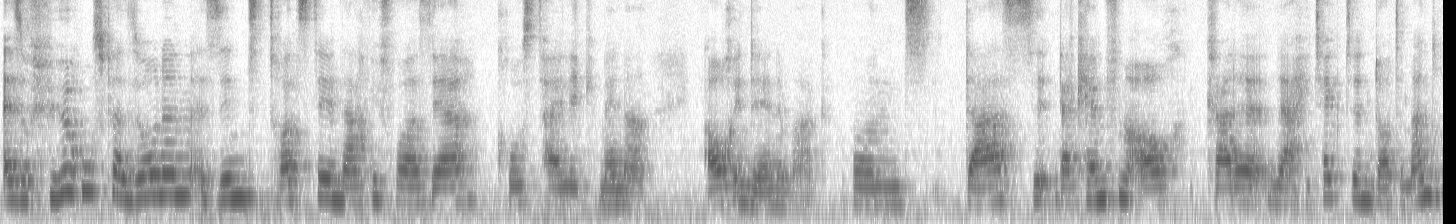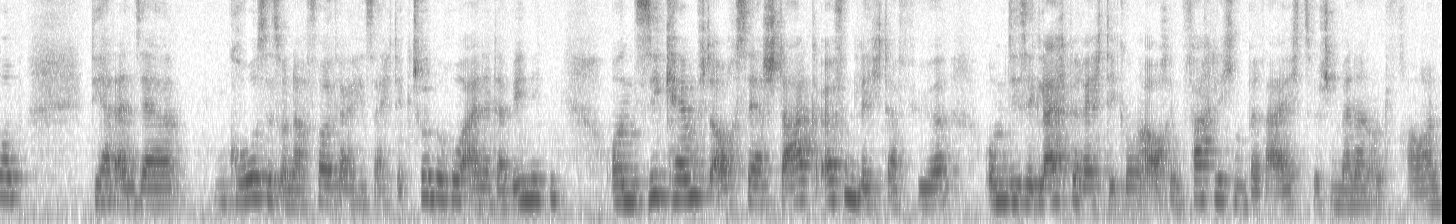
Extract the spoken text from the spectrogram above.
also Führungspersonen sind trotzdem nach wie vor sehr großteilig Männer, auch in Dänemark. Und das, da kämpfen auch gerade eine Architektin, Dorte Mandrup, die hat ein sehr großes und erfolgreiches Architekturbüro, eine der wenigen. Und sie kämpft auch sehr stark öffentlich dafür, um diese Gleichberechtigung auch im fachlichen Bereich zwischen Männern und Frauen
